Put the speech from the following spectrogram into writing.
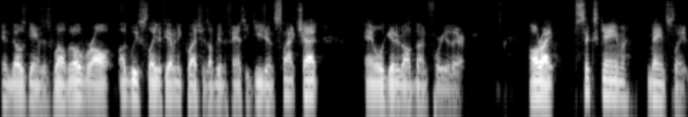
in those games as well. But overall, ugly slate. If you have any questions, I'll be in the fantasy Degens Slack chat, and we'll get it all done for you there. All right, six game main slate,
